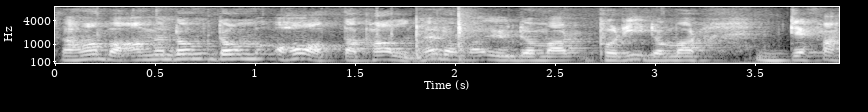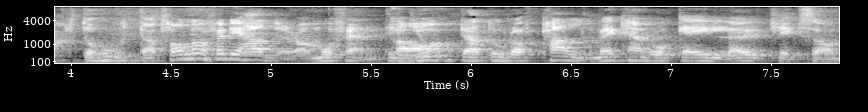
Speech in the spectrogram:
Där man bara, ja, men de, de hatar Palme. De har, de, har, på, de har de facto hotat honom för det hade de offentligt Ja. gjort. Att Olof Palme kan råka illa ut liksom.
